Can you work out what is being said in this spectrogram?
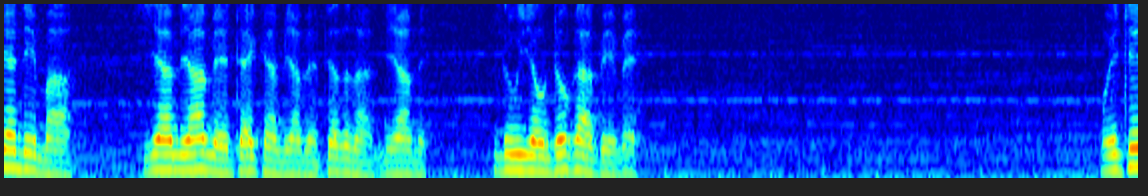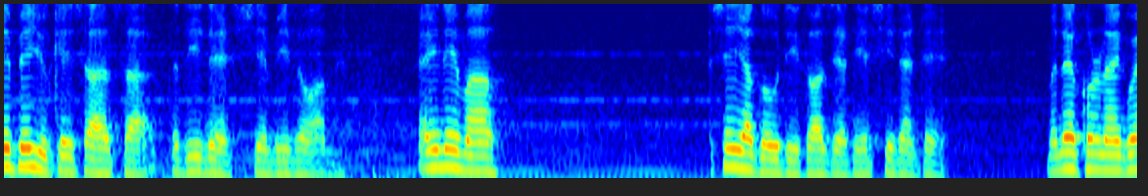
ရက်နေ့မှာ ရံများမယ်တိုက်ခံများမယ်ပြဿနာများမယ်လူယုံဒုက္ခပေးမယ်ဝေကျေးပေးယူကိစ္စအစတတိနဲ့ရှင်ပြီးတော့ရမယ်အဲ့ဒီနေ့မှာအရှိရကုတ်ဒီသွားเสียနေရှိတတ်တယ်မနေ့9နိုင်ခွဲ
